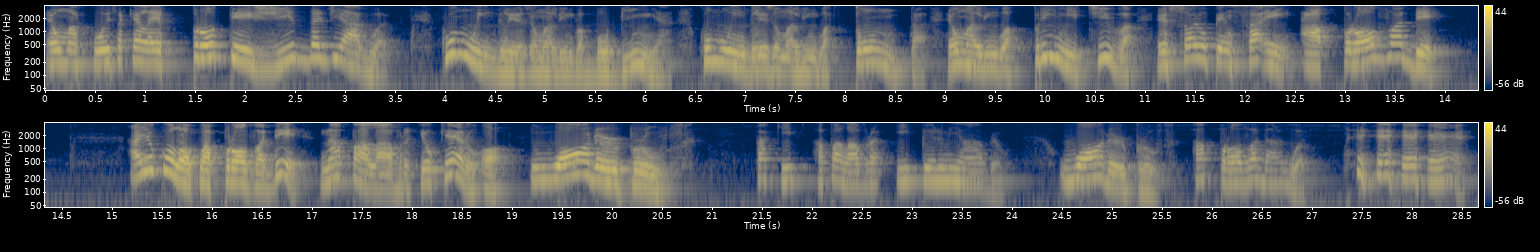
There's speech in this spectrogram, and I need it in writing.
É uma coisa que ela é protegida de água. Como o inglês é uma língua bobinha, como o inglês é uma língua tonta, é uma língua primitiva, é só eu pensar em a prova de. Aí eu coloco a prova de na palavra que eu quero, ó, waterproof. Tá aqui a palavra impermeável. Waterproof a prova d'água.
